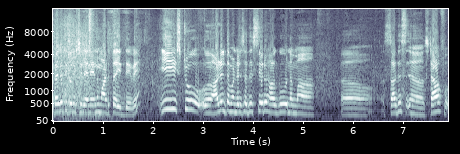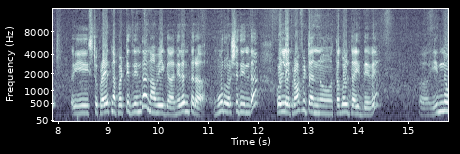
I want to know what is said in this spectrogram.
ಪ್ರಗತಿ ಪರಿಶೀಲನೆಯನ್ನು ಮಾಡ್ತಾ ಇದ್ದೇವೆ. ಈ ಇಷ್ಟು ಆಡಳಿತ ಮಂಡಳಿ ಸದಸ್ಯರು ಹಾಗೂ ನಮ್ಮ ಸದಸ್ಯ ಸ್ಟಾಫ್ ಇಷ್ಟು ಪ್ರಯತ್ನ ಪಟ್ಟಿದ್ರಿಂದ ನಾವೀಗ ನಿರಂತರ ಮೂರು ವರ್ಷದಿಂದ ಒಳ್ಳೆಯ ಪ್ರಾಫಿಟನ್ನು ತಗೊಳ್ತಾ ಇದ್ದೇವೆ. ಇನ್ನು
